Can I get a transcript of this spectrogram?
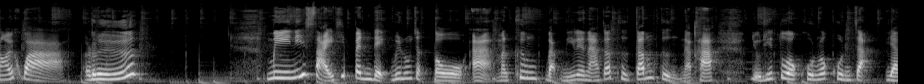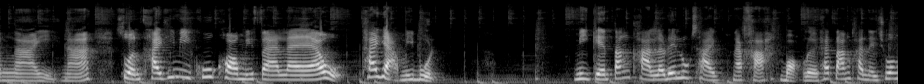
น้อยกว่า หรือ มีนิสัยที่เป็นเด็กไม่รู้จักโตอะมันขึ้นแบบนี้เลยนะก็คือก้ากึ่งนะคะ อยู่ที่ตัวคุณว่าคุณจะยังไงนะ ส่วนใครที่มีคู่ครองมีแฟนแล้ว ถ้าอยากมีบุตร มีเกณฑ์ตั้งครรภ์แล้วได้ลูกชายนะคะ บอกเลยถ้าตั้งครรภ์ในช่วง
